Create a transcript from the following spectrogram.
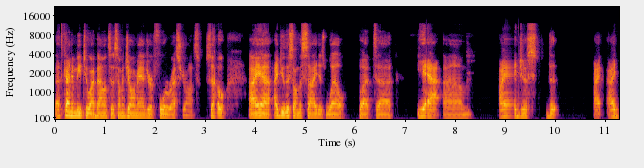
that's kind of me too. I balance this. I'm a general manager of four restaurants, so I uh, I do this on the side as well. But uh, yeah, um, I just the I I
